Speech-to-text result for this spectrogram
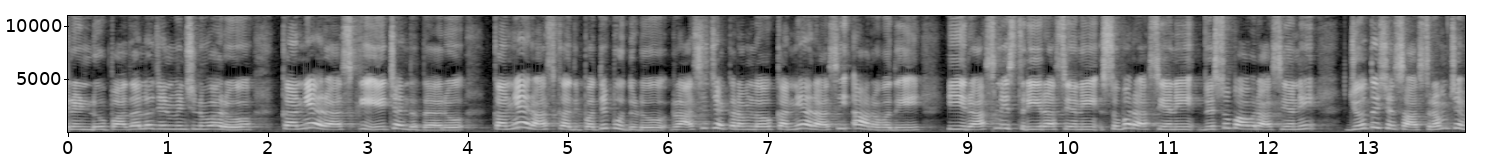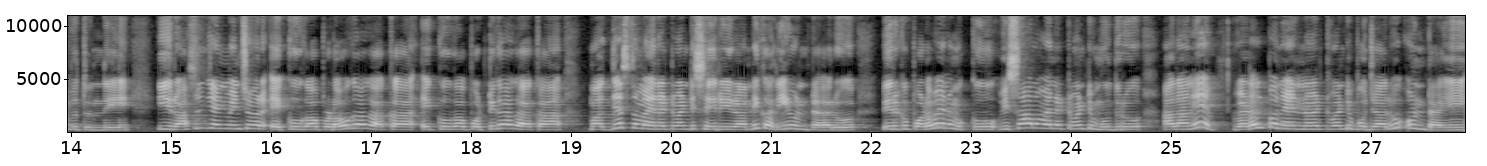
రెండు పాదాల్లో జన్మించిన వారు కన్యా రాశికి చెందుతారు. కన్యా రాశికి అధిపతి బుద్ధుడు రాశి చక్రంలో కన్యా రాశి ఆరవది. ఈ రాశిని స్త్రీ రాశి అని శుభరాశి అని ద్విస్వభావ రాశి అని జ్యోతిష శాస్త్రం చెబుతుంది. ఈ రాశిని జన్మించిన వారు ఎక్కువగా పొడవుగా గాక ఎక్కువగా పొట్టిగా గాక మధ్యస్థమైనటువంటి శరీరాన్ని కలిగి ఉంటారు. వీరికి పొడవైన ముక్కు విశాలమైనటువంటి ముదురు అలానే వెడల్పనైనటువంటి భుజాలు ఉంటాయి.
